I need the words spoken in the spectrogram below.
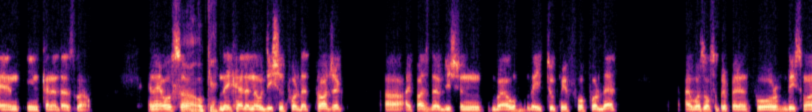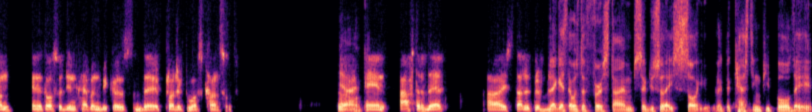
and in Canada as well. And I also oh, okay. they had an audition for that project. Uh, I passed the audition well. They took me for, for that. I was also preparing for this one, and it also didn't happen because the project was cancelled. Oh, Yeah, okay. and after that, I started. Pre- But I guess that was the first time Cirque du Soleil saw you, like the casting people. They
